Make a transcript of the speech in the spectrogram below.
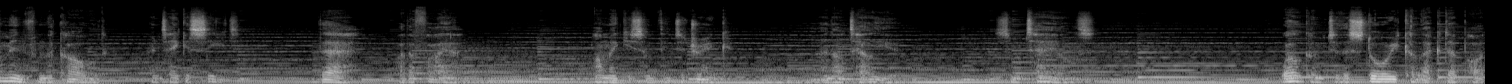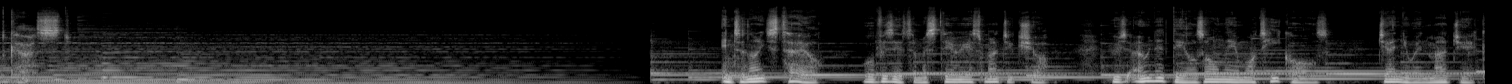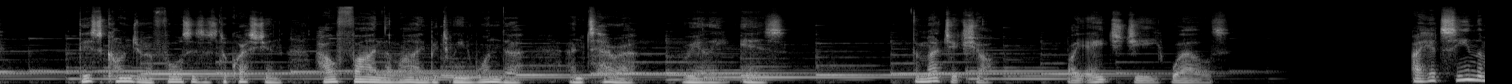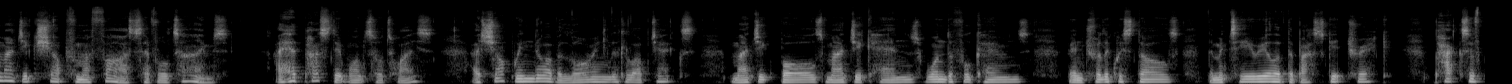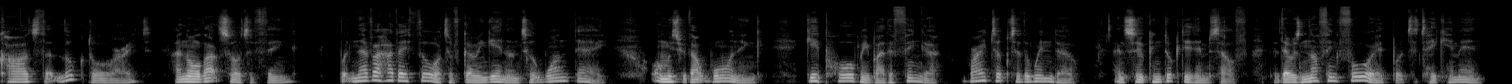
Come in from the cold and take a seat. There, by the fire. I'll make you something to drink, and I'll tell you some tales. Welcome to the Story Collector Podcast. In tonight's tale, we'll visit a mysterious magic shop whose owner deals only in what he calls genuine magic. This conjurer forces us to question how fine the line between wonder and terror really is. The Magic Shop by H.G. Wells. I had seen the magic shop from afar several times. I had passed it once or twice, a shop window of alluring little objects, magic balls, magic hens, wonderful cones, ventriloquist dolls, the material of the basket trick, packs of cards that looked all right, and all that sort of thing. But never had I thought of going in until one day, almost without warning, Gip hauled me by the finger right up to the window, and so conducted himself that there was nothing for it but to take him in.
